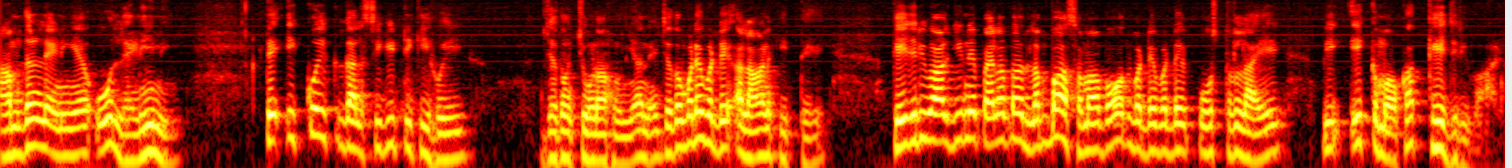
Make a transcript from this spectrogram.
ਆਮਦਨ ਲੈਣੀ ਹੈ, ਉਹ ਲੈਣੀ ਨਹੀਂ। ਤੇ ਇੱਕੋ ਇੱਕ ਗੱਲ ਸੀਗੀ ਟਿਕੀ ਹੋਈ, ਜਦੋਂ ਚੋਣਾਂ ਹੋਈਆਂ ਨੇ, ਜਦੋਂ ਬੜੇ ਵੱਡੇ ਐਲਾਨ ਕੀਤੇ। ਕੇਜਰੀਵਾਲ ਜੀ ਨੇ ਪਹਿਲਾਂ ਤਾਂ ਲੰਬਾ ਸਮਾਂ ਬਹੁਤ ਵੱਡੇ ਵੱਡੇ ਪੋਸਟਰ ਲਾਏ ਵੀ ਇੱਕ ਮੌਕਾ ਕੇਜਰੀਵਾਲ।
